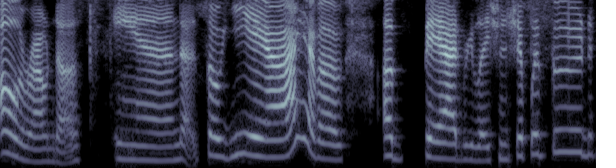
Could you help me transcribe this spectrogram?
all around us. And so, yeah, I have a, a bad relationship with food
